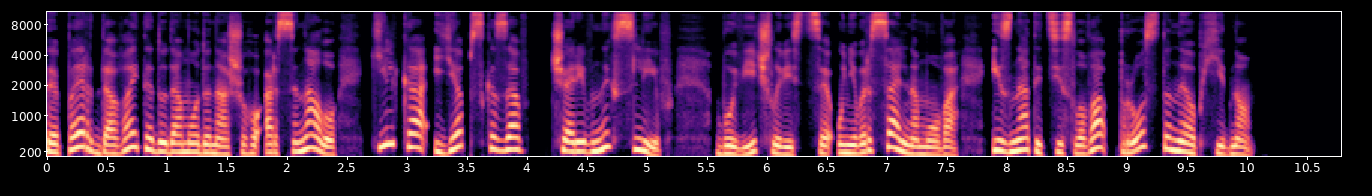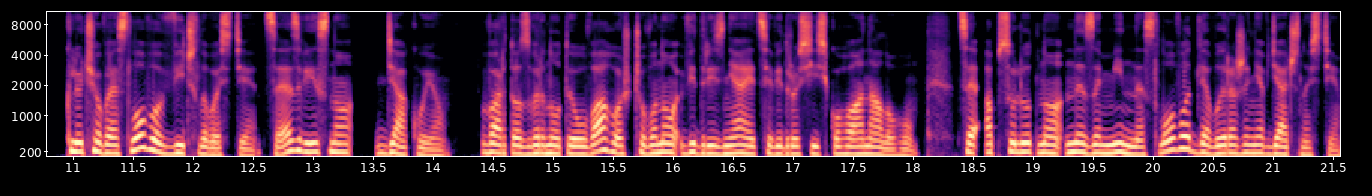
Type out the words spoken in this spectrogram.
Тепер давайте додамо до нашого арсеналу кілька, я б сказав, чарівних слів, бо вічливість це універсальна мова, і знати ці слова просто необхідно. Ключове слово ввічливості це, звісно, дякую. Варто звернути увагу, що воно відрізняється від російського аналогу. Це абсолютно незамінне слово для вираження вдячності.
